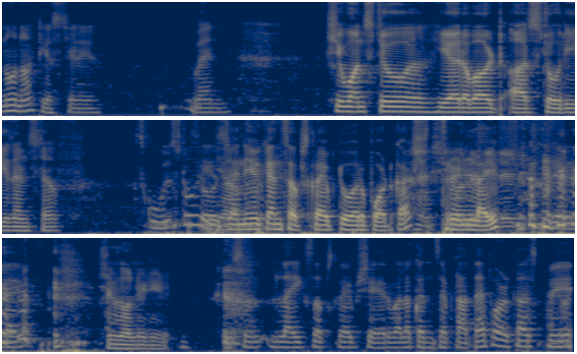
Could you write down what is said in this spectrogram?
no, not yesterday. When? She wants to hear about our stories and stuff. School So, stories. Jenny, you can subscribe to our podcast, Thrill Life. did. Real life. She's already did. Like subscribe share वाला कंसेप्ट आता है पॉडकास्ट में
